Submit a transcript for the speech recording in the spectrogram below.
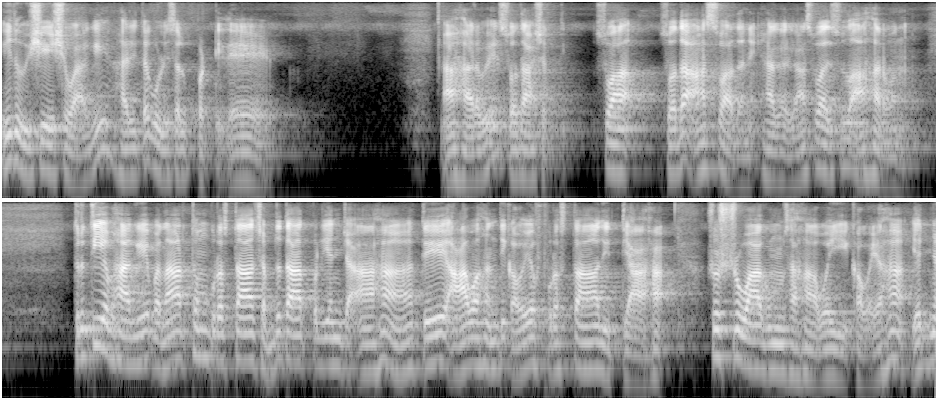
ಇದು ವಿಶೇಷವಾಗಿ ಹರಿತಗೊಳಿಸಲ್ಪಟ್ಟಿದೆ. ಆಹಾರವೇ ಸ್ವಧಾಶಕ್ತಿ. ಸ್ವ ಸ್ವದ ಆಸ್ವಾದನೆ. ಹಾಗಾಗಿ ಆಸ್ವಾದಿಸುವುದು ಆಹಾರವನ್ನು. ತೃತೀಯ ಭಾಗೆ ಪದಾರ್ಥಂ ಪುರಸ್ತಾತ್ ಶಬ್ದತಾತ್ಪರ್ಯಂಚ ಆಹ ತೇ ಆವಹಂತಿ ಕವಯ ಪುರಸ್ತಾದಿತ್ಯಾಹ. ಶುಶ್ರುವಾಗುಂಸಃ ವೈ ಕವಯ ಯಜ್ಞ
